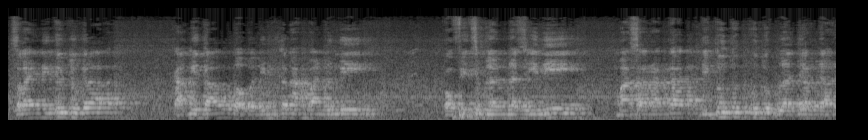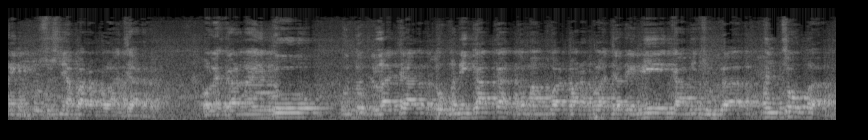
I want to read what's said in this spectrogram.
Selain itu juga kami tahu bahwa di tengah pandemi COVID-19 ini masyarakat dituntut untuk belajar daring khususnya para pelajar. Oleh karena itu untuk belajar untuk meningkatkan kemampuan para pelajar ini kami juga mencoba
